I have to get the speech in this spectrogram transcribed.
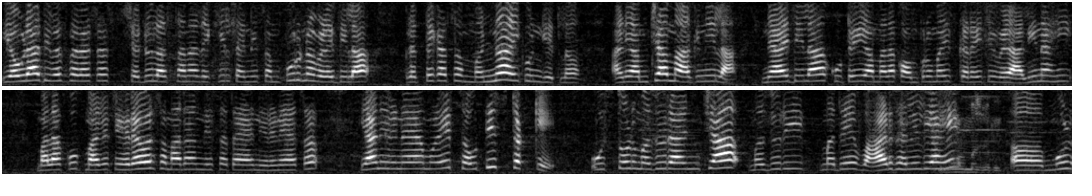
एवढा दिवसभराचा शेड्यूल असताना देखील त्यांनी संपूर्ण वेळ दिला प्रत्येकाचं म्हणणं ऐकून घेतलं आणि आमच्या मागणीला न्याय दिला कुठेही आम्हाला कॉम्प्रोमाइज करायची वेळ आली नाही. मला खूप माझ्या चेहऱ्यावर समाधान दिसत आहे या निर्णयाचं. या निर्णयामुळे चौतीस टक्के ऊसतोड मजुरांच्या मजुरीमध्ये वाढ झालेली आहे. मूळ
